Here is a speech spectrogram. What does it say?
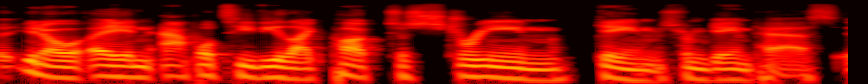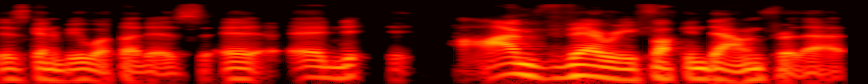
Uh, You know, a- an Apple TV like puck to stream games from Game Pass is going to be what that is. And I'm very fucking down for that.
